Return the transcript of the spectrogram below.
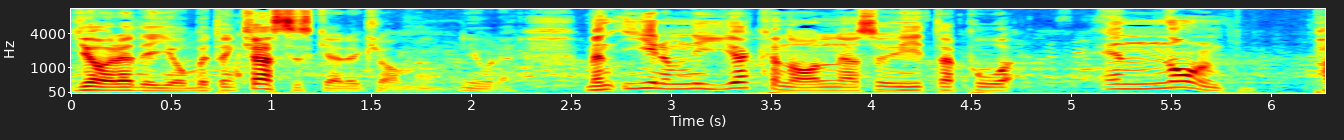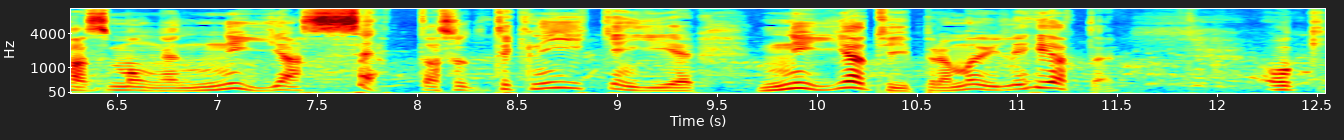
göra det jobbet den klassiska reklamen gjorde. Men i de nya kanalerna så hittar på enormt pass många nya sätt. Alltså tekniken ger nya typer av möjligheter. Och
